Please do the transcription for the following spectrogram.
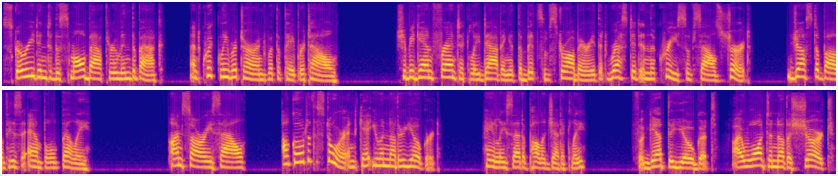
scurried into the small bathroom in the back, and quickly returned with a paper towel. She began frantically dabbing at the bits of strawberry that rested in the crease of Sal's shirt, just above his ample belly. I'm sorry, Sal. I'll go to the store and get you another yogurt. Haley said apologetically. Forget the yogurt. I want another shirt.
